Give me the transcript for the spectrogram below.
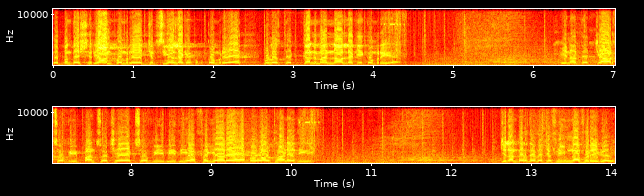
ਤੇ ਬੰਦੇ ਸ਼ਰੇਆਮ ਘੁੰਮ ਰਹੇ, ਜਿਪਸੀਆਂ ਲੈ ਕੇ ਘੁੰਮ- ਰਹੇ, ਪੁਲਿਸ ਦੇ ਗਨਮੈਨ ਨਾਲ ਲੈ ਕੇ ਘੁੰਮ ਰਹੇ ਆ। ਇਹਨਾਂ ਤੇ 420 506 120 ਵੀ ਦੀ ਐਫ ਆਈ ਆਰ ਹੈ, ਹੈਬੋਵਾਲ ਥਾਣੇ ਦੀ। ਜਲੰਧਰ ਦੇ ਵਿੱਚ ਫੀਮ ਨਾਲ ਫੜੇ ਗਏ।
